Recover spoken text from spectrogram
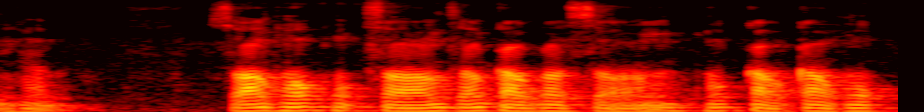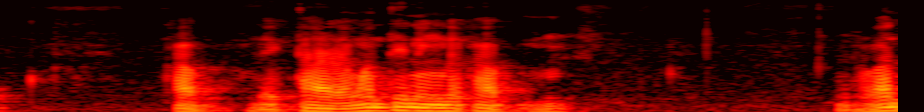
นี่ครับสองหกหกสองสองเก้าเก้าสองหกเก้าเก้าหกครับเลขถ่ายวัลที่หนึ่งนะครับ วัน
